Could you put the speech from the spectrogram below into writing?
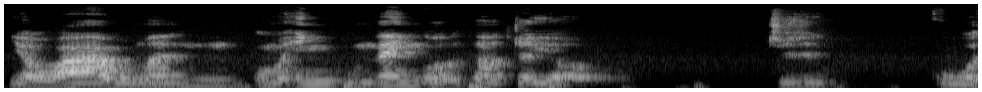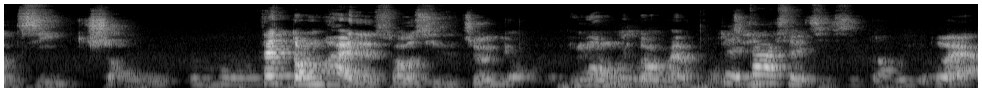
有啊，我们我们英我们在英国的时候就有，就是。国际周在东海的时候其实就有了，因为我们东海有国际、嗯、对大学其实都有。对啊，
